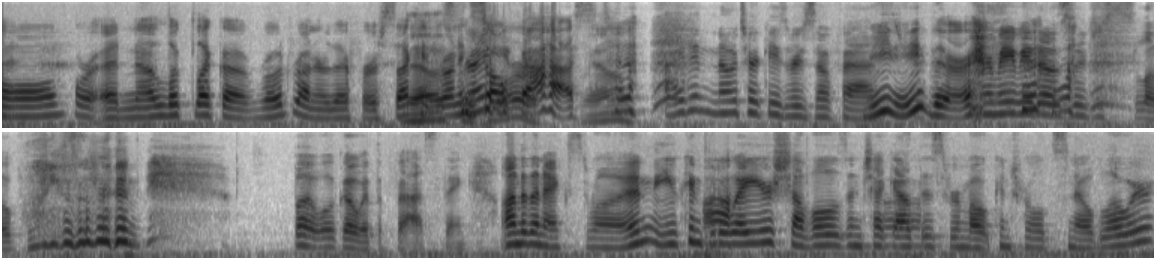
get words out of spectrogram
Oh, poor Edna. Looked like a road runner there for a second, Yeah, running so sure. fast. Yeah. I didn't know turkeys were so fast. Me neither. Or maybe those are just slow policemen. But we'll go with the fast thing. On to the next one. You can put Ah. away your shovels and check out this remote controlled snowblower.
